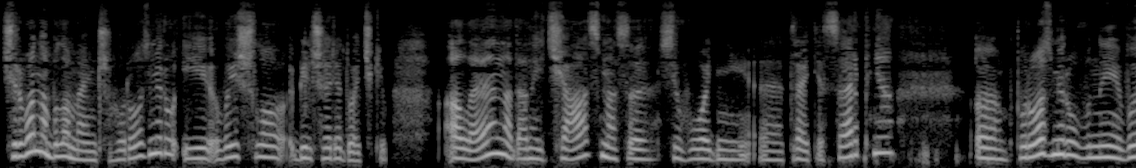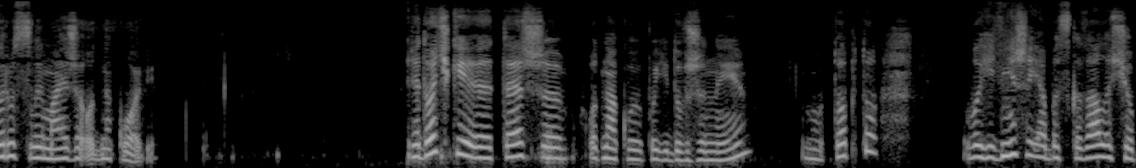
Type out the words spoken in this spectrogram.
Червона була меншого розміру і вийшло більше рядочків. Але на даний час, у нас е, сьогодні е, 3 серпня, е, по розміру вони виросли майже однакові. Рядочки е, теж е, однакової довжини. Ну, тобто, вигідніше, я би сказала, щоб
